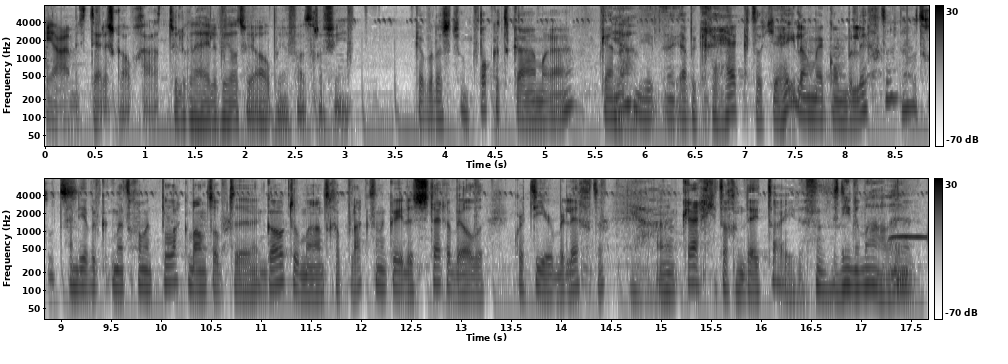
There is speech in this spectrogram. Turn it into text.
Ja, met die telescoop gaat het natuurlijk een hele wereld weer open in fotografie. Ik heb wel eens zo'n pocketcamera kennen. Ja. Die eh, heb ik gehackt dat je heel lang mee kon belichten. Nou, wat goed. En die heb ik met, gewoon met plakband op de GoTo-maand geplakt. En dan kun je de sterrenbeelden een kwartier belichten. Ja. En dan krijg je toch een detail. Dat is niet normaal, hè?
